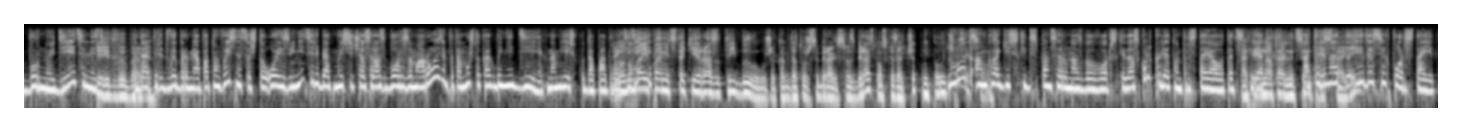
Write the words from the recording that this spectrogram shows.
бурную деятельность. Перед выборами. Да, перед выборами, а потом выяснится, что, ой, извините, ребят, мы сейчас разбор заморозим, потому что как бы нет денег, нам есть куда потратить Но на деньги. моей памяти такие раза три было уже, когда тоже собирались разбирать, по-моему, сказали, что-то не получается. Ну вот онкологический диспансер у нас был в Орске, да, сколько лет он простоял, вот этот А скелет? перинатальный центр а перинат- стоит? И до сих пор стоит.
